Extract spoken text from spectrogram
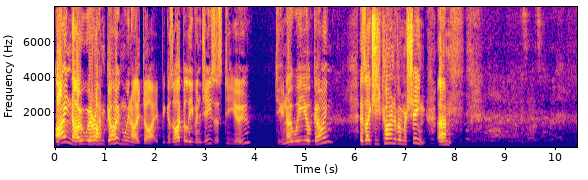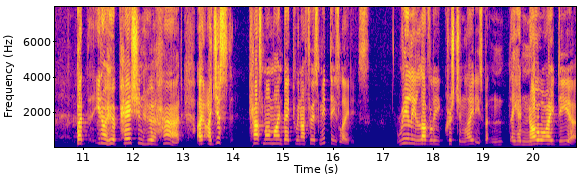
I know where I'm going when I die because I believe in Jesus. Do you? Do you know where you're going? It's like she's kind of a machine. Um, but, you know, her passion, her heart, I, I just cast my mind back to when I first met these ladies. Really lovely Christian ladies, but they had no idea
